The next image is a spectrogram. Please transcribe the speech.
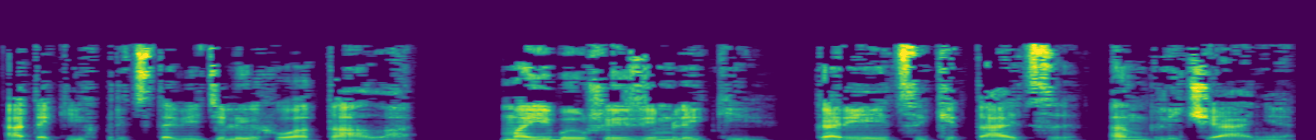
А таких представителей хватало. Мои бывшие земляки, корейцы, китайцы, англичане.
